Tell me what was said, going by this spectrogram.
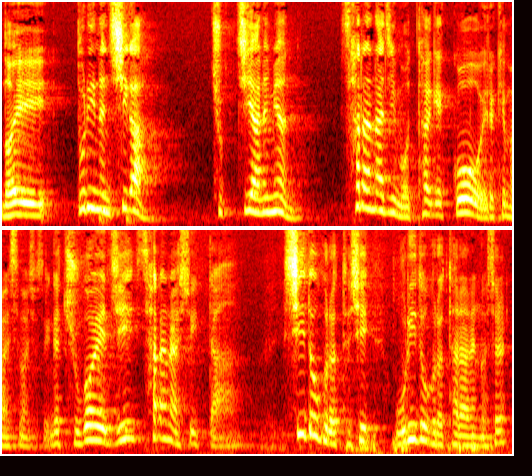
너희 뿌리는 씨가 죽지 않으면 살아나지 못하겠고 이렇게 말씀하셨어요. 그러니까 죽어야지 살아날 수 있다. 씨도 그렇듯이 우리도 그렇다라는 것을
